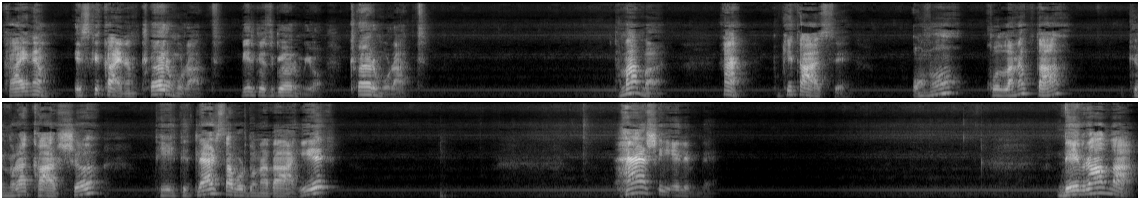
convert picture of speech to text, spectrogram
kaynım, eski kaynım Kör Murat. Bir gözü görmüyor. Kör Murat. Tamam mı? Ha, Buket Asi. Onu kullanıp da Günnur'a karşı tehditler savurduğuna dair her şey elimde. Devranla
